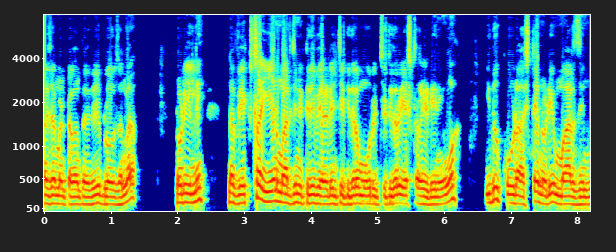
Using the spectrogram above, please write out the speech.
ಮೆಜರ್ಮೆಂಟ್ ತಗೊಂತ ಇದೀವಿ ಬ್ಲೌಸ್ ಅನ್ನ. ನೋಡಿ ಇಲ್ಲಿ, ನಾವು ಎಕ್ಸ್ಟ್ರಾ ಏನ್ ಮಾರ್ಜಿನ್ ಇಟ್ಟಿದೀವಿ? ಎರಡು ಇಂಚ್ ಇಟ್ಟಿದ್ರೆ, ಮೂರು ಇಂಚ್ ಇಟ್ಟಿದ್ರೆ, ಎಷ್ಟರ ಇಡಿ ನೀವು? ಇದು ಕೂಡ ಅಷ್ಟೇ ನೋಡಿ ಮಾರ್ಜಿನ್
